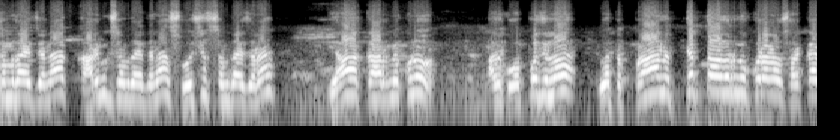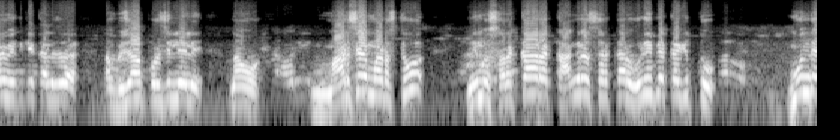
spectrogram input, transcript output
ಸಮುದಾಯ ಜನ, ಕಾರ್ಮಿಕ ಸಮುದಾಯ ಜನ ಶೋಷಿತ ಸಮುದಾಯ ಜನ ಯಾವ ಕಾರಣಕ್ಕೂ ಅದಕ್ಕೆ ಒಪ್ಪೋದಿಲ್ಲ. ಇವತ್ತು ಪ್ರಾಣ ತೆತ್ತಾದ್ರೂ ಕೂಡ ನಾವು ಸರ್ಕಾರಿ ವೇದಿಕೆ ಕಾಲೇಜ್, ನಮ್ಮ ಬಿಜಾಪುರ ಜಿಲ್ಲೆಯಲ್ಲಿ ನಾವು ಮಾಡಿಸೇ ಮಾಡಿಸ್ತೀವಿ. ನಿಮ್ಮ ಸರ್ಕಾರ, ಕಾಂಗ್ರೆಸ್ ಸರ್ಕಾರ ಉಳಿಬೇಕಾಗಿತ್ತು. ಮುಂದೆ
